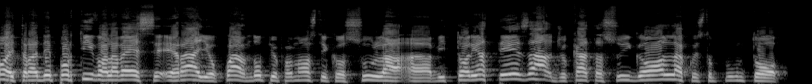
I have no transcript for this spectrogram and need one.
Poi tra Deportivo Alaves e Raio, qua un doppio pronostico sulla uh, vittoria attesa, giocata sui gol, a questo punto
